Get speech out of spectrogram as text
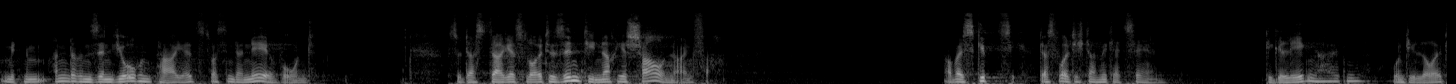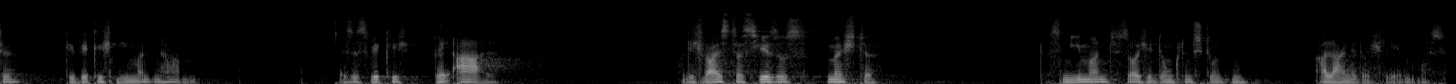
mit einem anderen Seniorenpaar jetzt, was in der Nähe wohnt, sodass da jetzt Leute sind, die nach ihr schauen einfach. Aber es gibt sie, das wollte ich damit erzählen. Die Gelegenheiten und die Leute, die wirklich niemanden haben. Es ist wirklich real. Und ich weiß, dass Jesus möchte, dass niemand solche dunklen Stunden alleine durchleben muss.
